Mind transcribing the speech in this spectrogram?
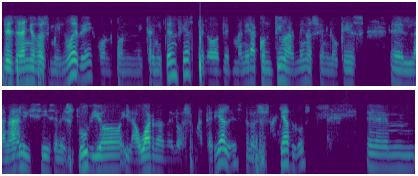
desde el año 2009 con, con intermitencias, pero de manera continua, al menos en lo que es el análisis, el estudio y la guarda de los materiales, de los hallazgos. Em,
